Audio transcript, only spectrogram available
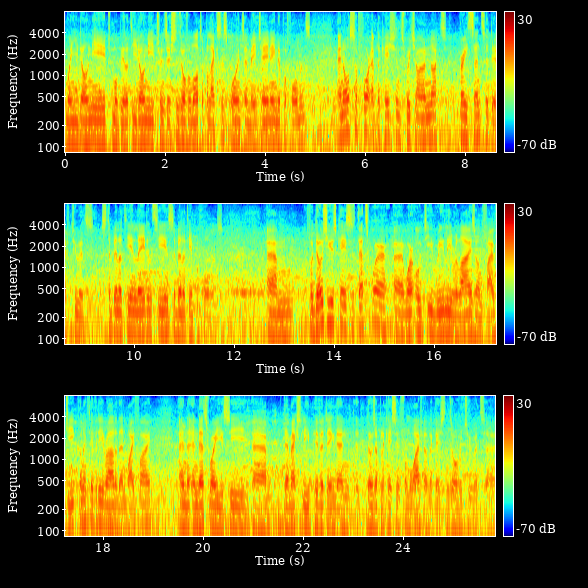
when you don't need mobility, you don't need transitions over multiple access points and maintaining the performance. And also for applications which are not very sensitive to its stability and latency and stability and performance. Um, for those use cases, that's where, uh, where OT really relies on 5G connectivity rather than Wi-Fi. And, and that's where you see um, them actually pivoting then those applications from Wi-Fi applications over to its, uh,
